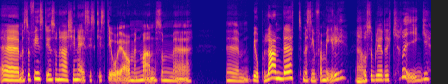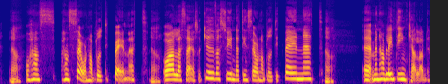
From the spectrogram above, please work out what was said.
Eh, Men så finns det ju en sån här kinesisk historia om en man som bor på landet med sin familj Ja. och så blir det krig Ja, och hans, hans son har brutit benet. Och alla säger så, gud vad synd att din son har brutit benet. Eh, Men han blir inte inkallad,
